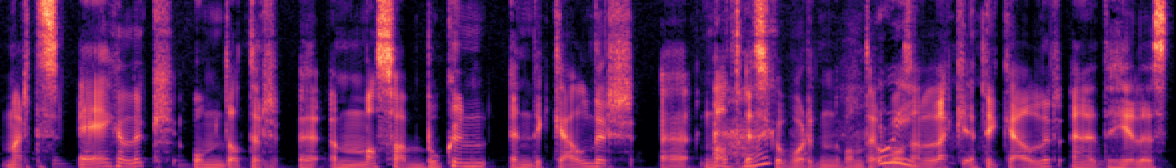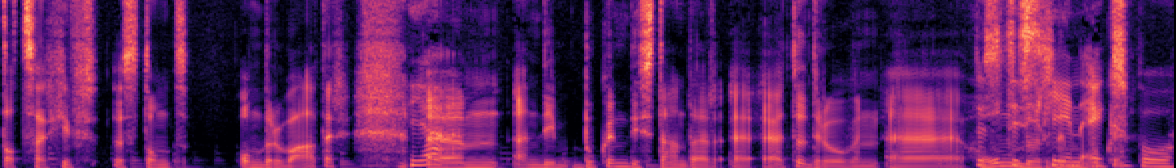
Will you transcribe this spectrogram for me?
Maar het is eigenlijk omdat er een massa boeken in de kelder nat Aha. is geworden. Want er Oei. was een lek in de kelder en het hele stadsarchief stond onder water. Ja. Ehm, en die boeken die staan daar eh, uit te drogen. Eh, Dus het is geen boeken. expo.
